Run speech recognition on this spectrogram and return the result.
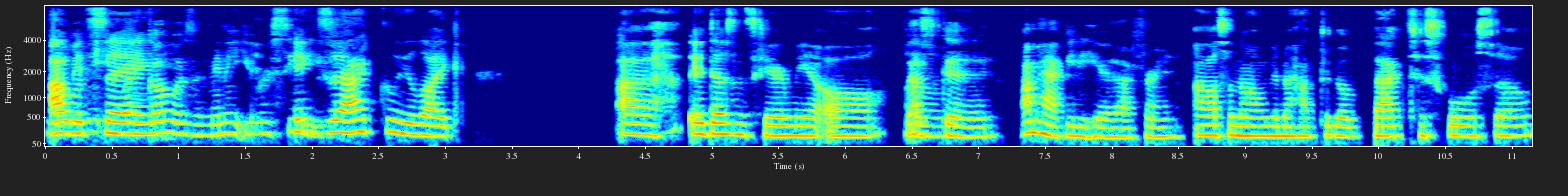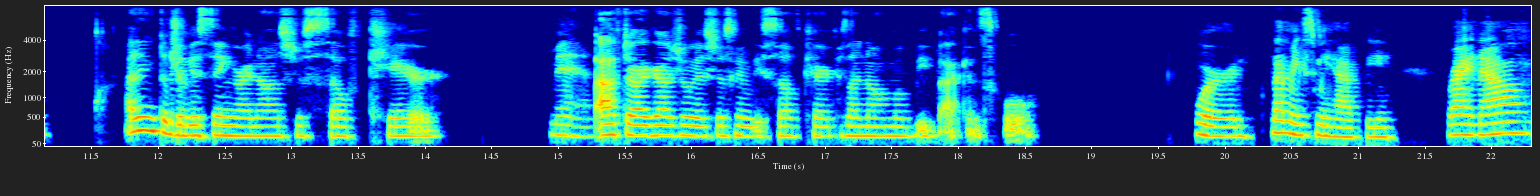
The I would say go is the minute you receive. exactly like uh it doesn't scare me at all. That's Um, good. I'm happy to hear that, friend. I also know I'm gonna have to go back to school, so I think the True. biggest thing right now is just self care. Man, After I graduate, it's just gonna be self care because I know I'm gonna be back in school. word. That makes me happy. Right now,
